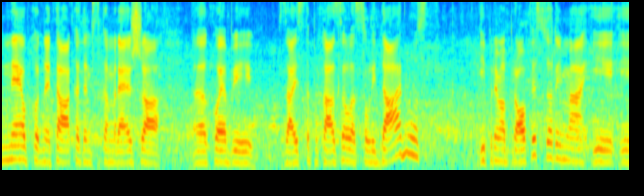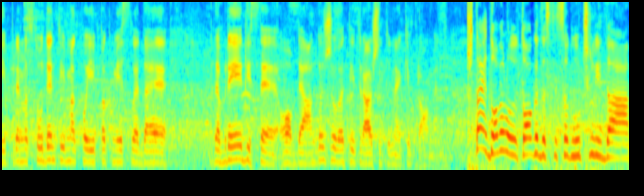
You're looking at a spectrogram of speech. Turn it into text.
neophodna je ta akademska mreža e, koja bi zaista pokazala solidarnost i prema profesorima i, i prema studentima koji ipak misle da je da vredi se ovde angažovati i tražiti neke promene. Šta je dovelo do toga da ste se odlučili da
